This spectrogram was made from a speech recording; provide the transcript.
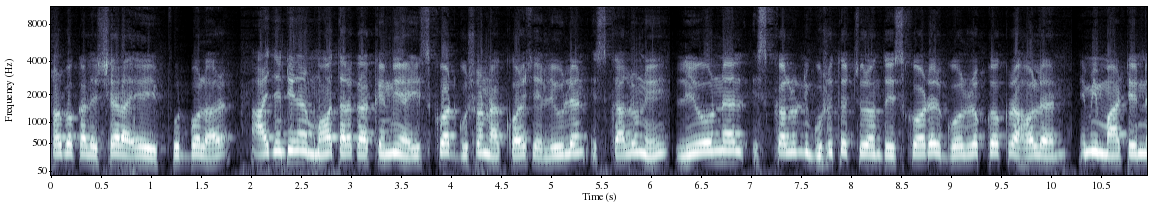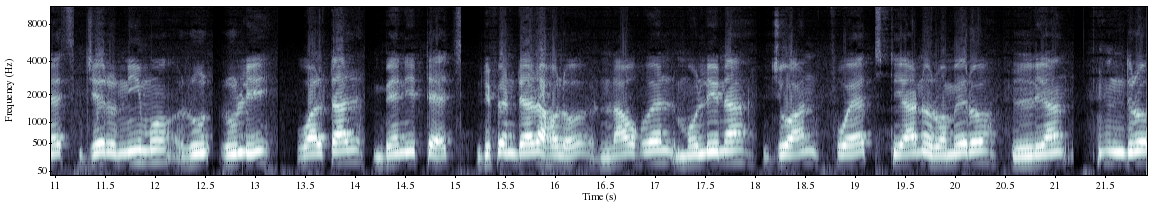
সর্বকালের সেরা এই ফুটবলার। আর্জেন্টিনার মহাতারকাকে নিয়ে স্কোয়াড ঘোষণা করেছে লিওনেল স্কালুনি। লিওনেল স্কালুনি ঘোষিত চূড়ান্ত স্কোয়াডের গোলরক্ষকরা হলেন Emi Martinez, Geronimo Rulli, Walter Benitez. ডিফেন্ডাররা হলো নাউয়েল মোলিনা, জোয়ান ফোয়েত টিয়ানো Romero Leandro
